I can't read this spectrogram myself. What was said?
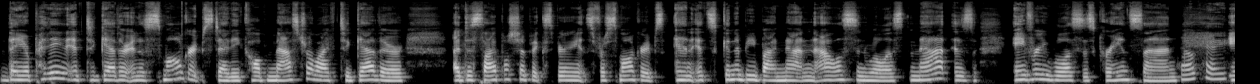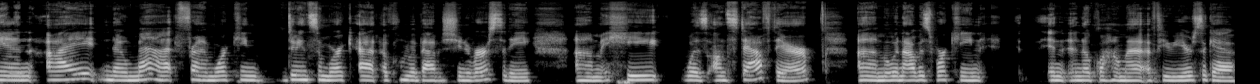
they are putting it together in a small group study called Master Life Together, a discipleship experience for small groups. And it's going to be by Matt and Allison Willis. Matt is Avery Willis's grandson. Okay. And I know Matt from working, doing some work at Oklahoma Baptist University. Um, he was on staff there um, when I was working in, in Oklahoma a few years ago.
